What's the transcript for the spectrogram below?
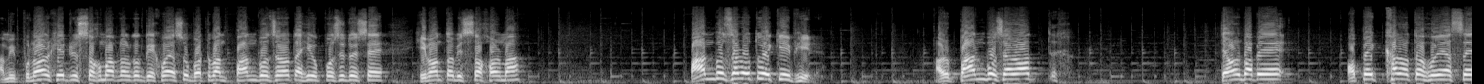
আমি পুনৰ সেই দৃশ্যসমূহ আপোনালোকক দেখুৱাই আছোঁ। বৰ্তমান পাণ বজাৰত আহি উপস্থিত হৈছে হিমন্ত বিশ্ব শৰ্মা। পাণ বজাৰতো একেই ভিৰ। আৰু পাণ বজাৰত তেওঁৰ বাবে অপেক্ষাৰত হৈ আছে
